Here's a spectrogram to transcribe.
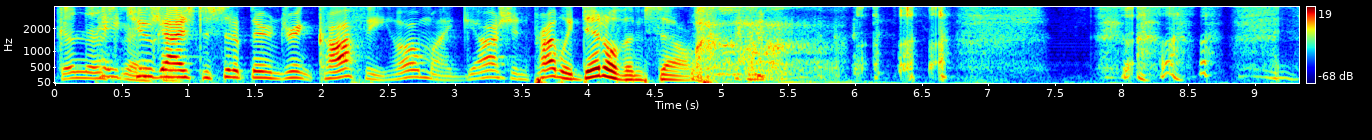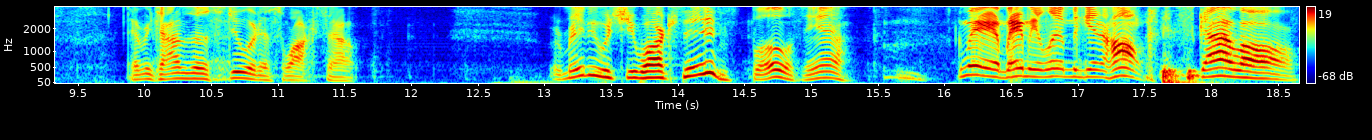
Goodness Pay two guys to sit up there and drink coffee. Oh my gosh, and probably diddle themselves. Every time the stewardess walks out. or maybe when she walks in, Both, yeah. Come here, baby. Let me get a honk. it's Skylaw.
